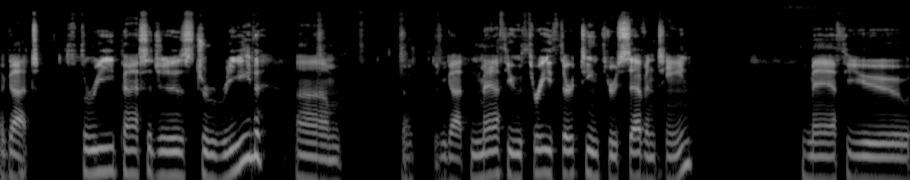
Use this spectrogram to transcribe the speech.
I got three passages to read. Um, we got Matthew 3 13 through 17. Matthew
